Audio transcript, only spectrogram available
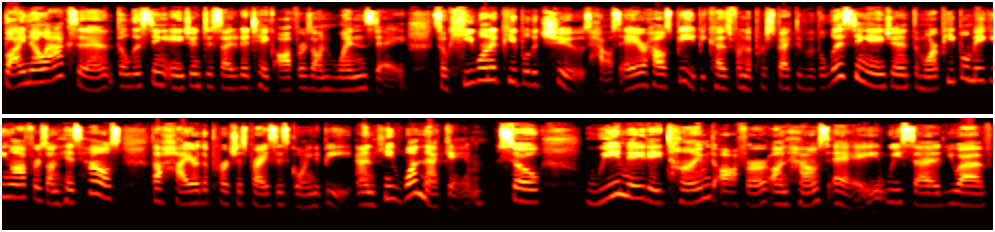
by no accident, the listing agent decided to take offers on Wednesday. So he wanted people to choose house A or house B because from the perspective of the listing agent, the more people making offers on his house, the higher the purchase price is going to be. And he won that game. So we made a timed offer on house A. We said you have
